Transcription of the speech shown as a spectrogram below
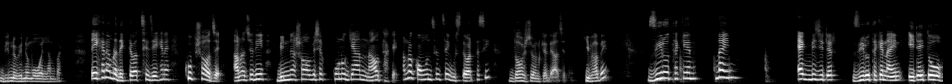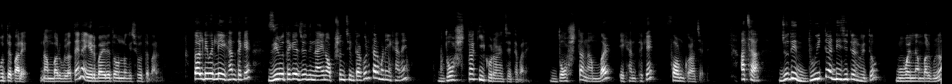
ভিন্ন ভিন্ন মোবাইল নাম্বার তো এখানে আমরা দেখতে পাচ্ছি যে এখানে খুব সহজে আমরা যদি বিন্যাস সমাবেশের কোনো জ্ঞান নাও থাকে, আমরা কমন সেন্সেই বুঝতে পারতেছি দশ জনকে দেওয়া যেত। কীভাবে? জিরো থেকে নাইন এক ডিজিটের জিরো থেকে নাইন এটাই তো হতে পারে নাম্বারগুলো তাই না? এর বাইরে তো অন্য কিছু হতে পারে না। তো আলটিমেটলি এখান থেকে জিরো থেকে যদি নাইন অপশন চিন্তা করি, তার মানে এখানে দশটা কি করা যেতে পারে? দশটা নাম্বার এখান থেকে ফর্ম করা যাবে। আচ্ছা যদি দুইটা ডিজিটের হইতো মোবাইল নাম্বারগুলো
